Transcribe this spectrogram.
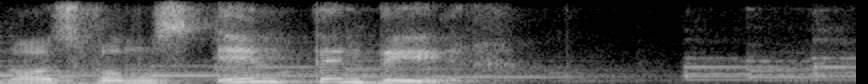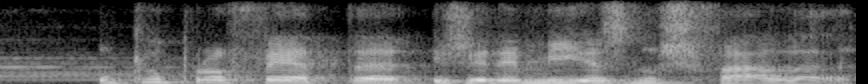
nós vamos entender o que o profeta Jeremias nos fala.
